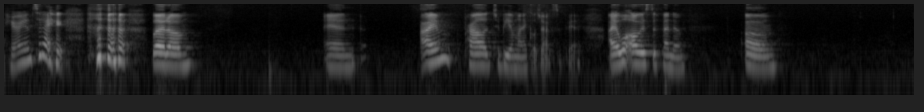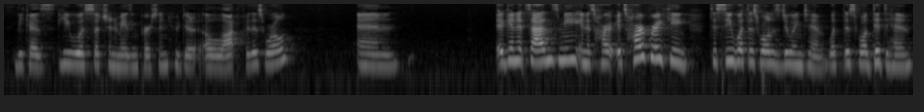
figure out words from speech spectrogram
here I am today. But um and I'm proud to be a Michael Jackson fan. I will always defend him um because he was such an amazing person who did a lot for this world and again, it saddens me, and it's heart it's heartbreaking to see what this world is doing to him, what this world did to him,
